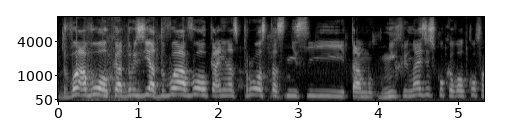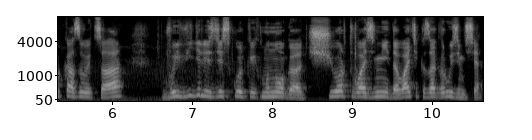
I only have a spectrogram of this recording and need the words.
Два волка, друзья, два волка, они нас просто снесли. Там ни хрена здесь сколько волков оказывается, а? Вы видели здесь, сколько их много? Черт возьми, давайте-ка загрузимся.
